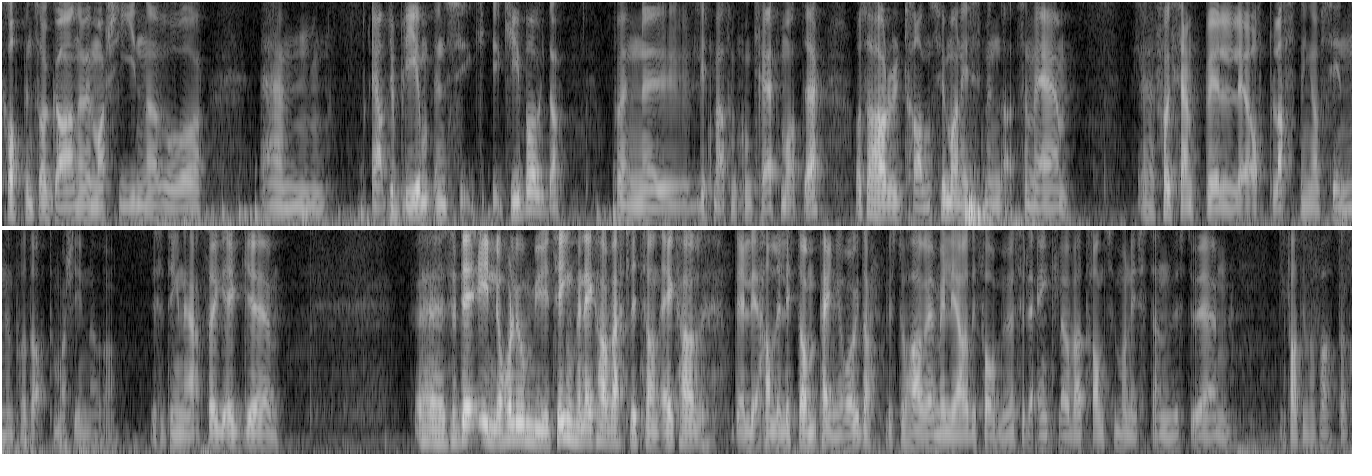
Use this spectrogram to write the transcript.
kroppens organer med maskiner og um, Ja, du blir en kyborg, da. På en uh, litt mer sånn konkret måte. Og så har du transhumanismen, da, som er uh, f.eks. opplastning av sinnet på datamaskiner. og disse tingene her. Så jeg, jeg Så det inneholder jo mye ting, men jeg har vært litt sånn har, Det handler litt om penger òg, da. Hvis du har en milliard i formue, så er det enklere å være transhumanist enn hvis du er en fattig forfatter.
